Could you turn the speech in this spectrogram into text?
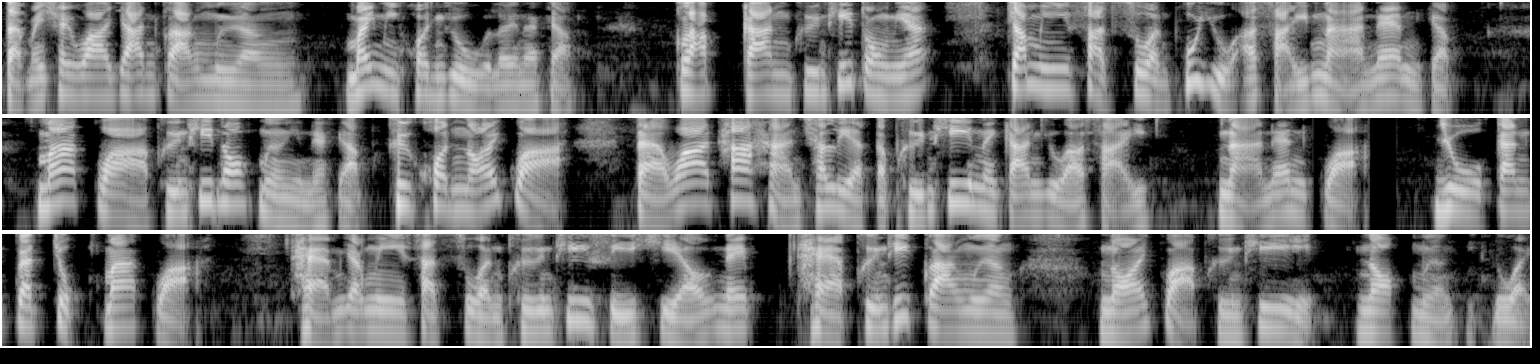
แต่ไม่ใช่ว่าย่านกลางเมืองไม่มีคนอยู่เลยนะครับ กลับกันพื้นที่ตรงนี้จะมีสัดส่วนผู้อยู่อาศัยหนาแน่นครับมากกว่าพื้นที่นอกเมืองอีกนะครับ คือคนน้อยกว่า แต่ว่าถ้าหารเฉลี่ยกับพื้นที่ในการอยู่อาศัยหนาแน่นกว่า อยู่กันกระจุกมากกว่า แถมยังมีสัดส่วนพื้นที่สีเขียวในแถบพื้นที่กลางเมือง น้อยกว่าพื้นที่นอกเมืองอีกด้วย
